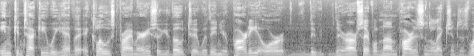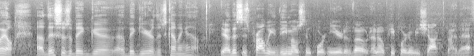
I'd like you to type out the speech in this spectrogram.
in Kentucky. We have a, a, closed primary, so you vote uh, within your party, or the, there are several nonpartisan elections as well. Uh, this is a big, uh, a big year that's coming up. Yeah, this is probably the most important year to vote. I know people are going to be shocked by that,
